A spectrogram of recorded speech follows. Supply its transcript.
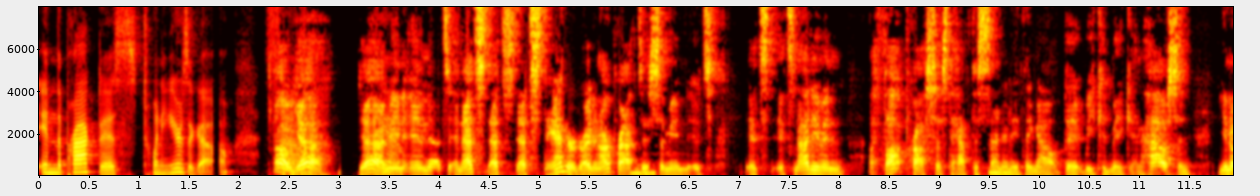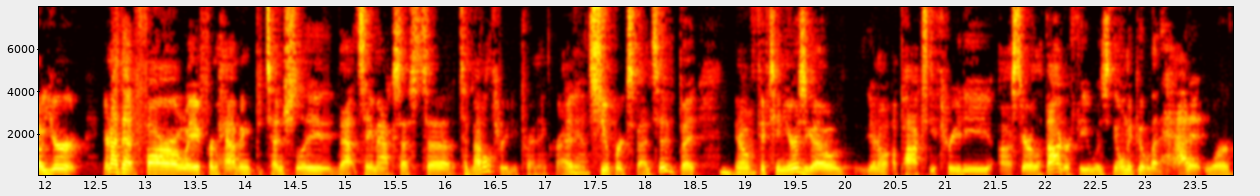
in the practice 20 years ago? Oh, so, oh, yeah. Yeah, I mean, and that's and that's that's that's standard, right? In our practice, mm-hmm. I mean, it's it's it's not even a thought process to have to send mm-hmm. anything out that we could make in house. And you know, you're you're not that far away from having potentially that same access to, to metal 3D printing, right? Yeah. It's super expensive, but mm-hmm. you know, mm-hmm. 15 years ago, you know, epoxy 3D uh, stereolithography was the only people that had it were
